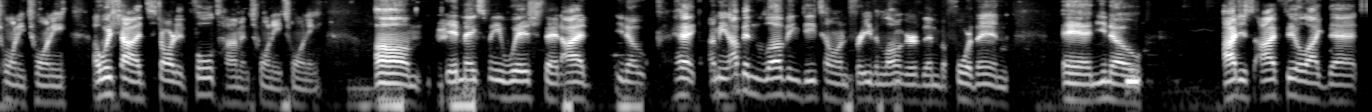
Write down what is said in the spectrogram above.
2020. I wish I had started full time in 2020. Um, it makes me wish that I'd you know, heck, I mean, I've been loving detailing for even longer than before then. And, you know, I just, I feel like that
